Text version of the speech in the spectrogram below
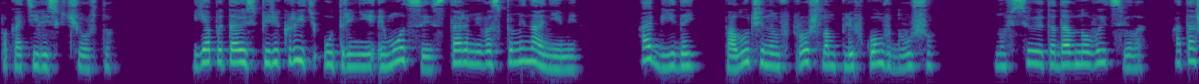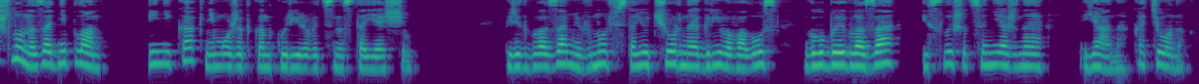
покатились к черту. Я пытаюсь перекрыть утренние эмоции старыми воспоминаниями, обидой, полученным в прошлом плевком в душу. Но все это давно выцвело, отошло на задний план и никак не может конкурировать с настоящим. Перед глазами вновь встает черная грива волос, голубые глаза и слышится нежное «Яна, котенок,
